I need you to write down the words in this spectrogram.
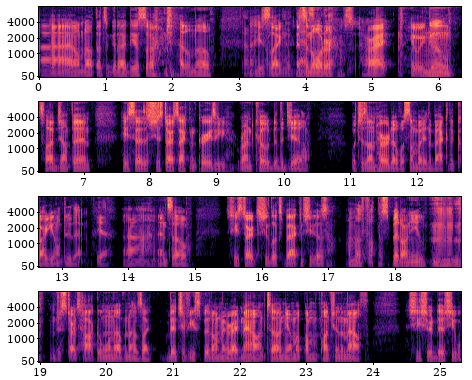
I don't know if that's a good idea, Sarge. I don't know. And he's like, "It's an order." said, All right, here we go. So I jump in. He says, if she starts acting crazy, run code to the jail, which is unheard of with somebody in the back of the car. You don't do that. Yeah. Uh, and so she starts, she looks back and she goes, I'm to fucking spit on you. and just starts hawking one up. And I was like, bitch, if you spit on me right now, I'm telling you, I'm, up, I'm to punch you in the mouth. She sure did. She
